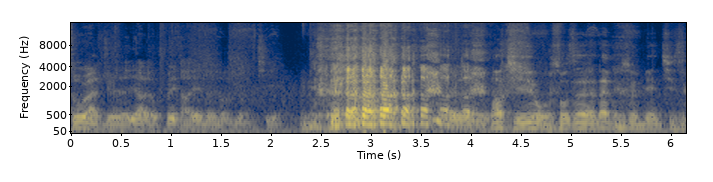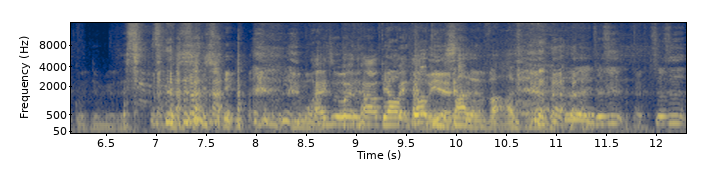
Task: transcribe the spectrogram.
突然觉得要有被讨厌的那种勇气，对对然后其实我说真的，那本书里面其实根本就没有在讲这件事情，我还是会怕标标题被讨厌。杀人法的。对，就是就是，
